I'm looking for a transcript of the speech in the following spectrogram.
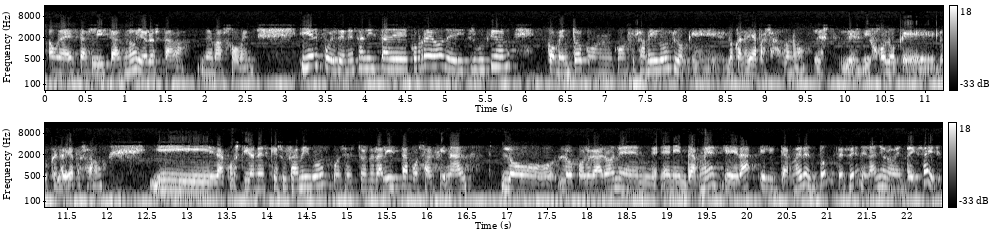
a una de estas listas no yo lo estaba de más joven y él pues en esa lista de correo de distribución comentó con, con sus amigos lo que lo que le había pasado no les, les dijo lo que lo que le había pasado. Y la cuestión es que sus amigos pues estos de la lista pues al final lo, lo colgaron en, en Internet, que era el Internet entonces, en el año 96.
